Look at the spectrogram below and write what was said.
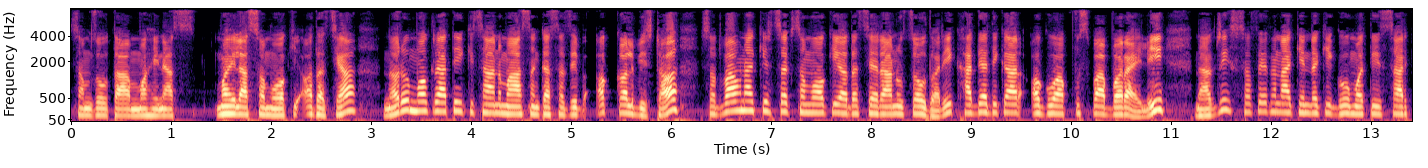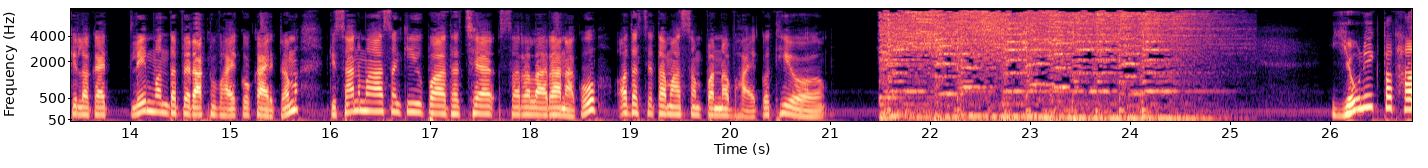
सम्झौता महिना महिला समूहकी अध्यक्ष नरु मगराती किसान महासंघका सचिव अक्कल विष्ट सद्भावना कृषक समूहकी अध्यक्ष रानु चौधरी खाद्य अधिकार अगुवा पुष्पा बराइली नागरिक सचेतना केन्द्रकी गोमती सार्की लगायतले मन्तव्य राख्नु भएको कार्यक्रम किसान महासंघकी उपाध्यक्ष सरला राणाको अध्यक्षतामा सम्पन्न भएको थियो। यौनिक तथा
